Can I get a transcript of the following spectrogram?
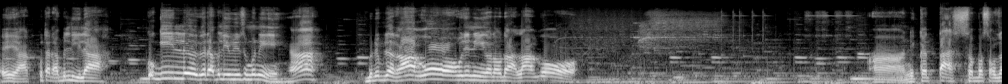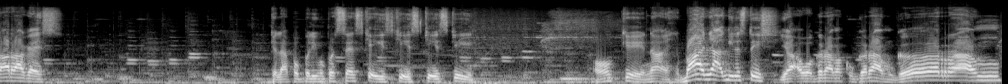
Eh, aku tak nak belilah. Kau gila ke nak beli beli semua ni? Ha? Benda-benda rara macam ni kalau tak lara. Ah, ni kertas sebesar Zara guys. Okay, 85% sikit, sikit, sikit, sikit. Okay, nice. Banyak gila stage. Ya Allah, geram aku. Geram. Geram.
